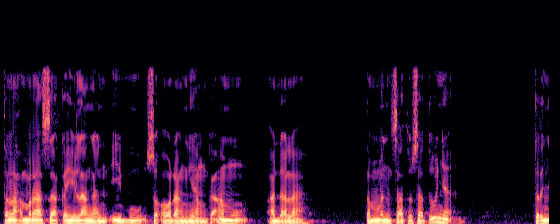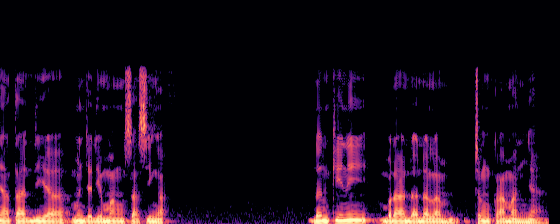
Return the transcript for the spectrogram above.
Telah merasa kehilangan ibu seorang yang kamu adalah teman satu-satunya. Ternyata dia menjadi mangsa singa. Dan kini berada dalam cengkramannya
